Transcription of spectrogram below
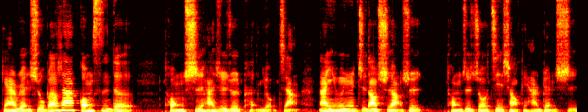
给他认识。我不知道是他公司的同事还是就是朋友这样。那也因为知道石朗是同志之后，介绍给他认识。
